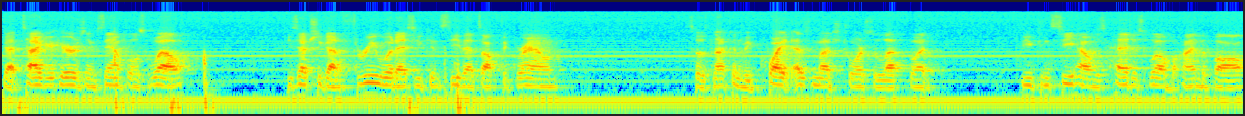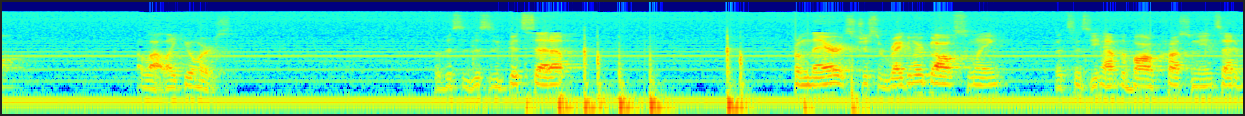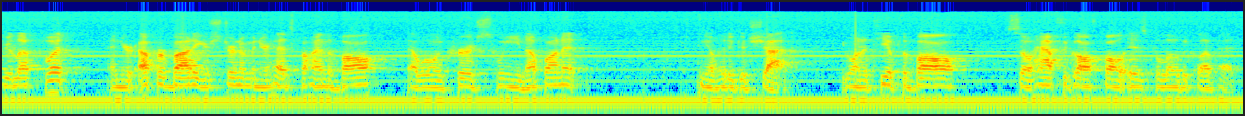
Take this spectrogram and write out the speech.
Got Tiger here as an example as well. He's actually got a three wood as you can see that's off the ground. So it's not going to be quite as much towards the left foot. But you can see how his head is well behind the ball a lot like yours. So this is this is a good setup. From there, it's just a regular golf swing, but since you have the ball across on the inside of your left foot and your upper body, your sternum and your head's behind the ball, that will encourage swinging up on it, and you'll hit a good shot. You want to tee up the ball so half the golf ball is below the club head.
